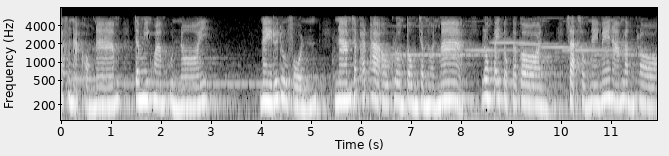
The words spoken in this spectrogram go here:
ักษณะของน้ำจะมีความขุ่นน้อย ในฤดูฝน น้ำจะพัดพาเอาโคลนตมจำนวนมาก ลงไปตกตะกอน สะสมในแม่น้ำลำคลอง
